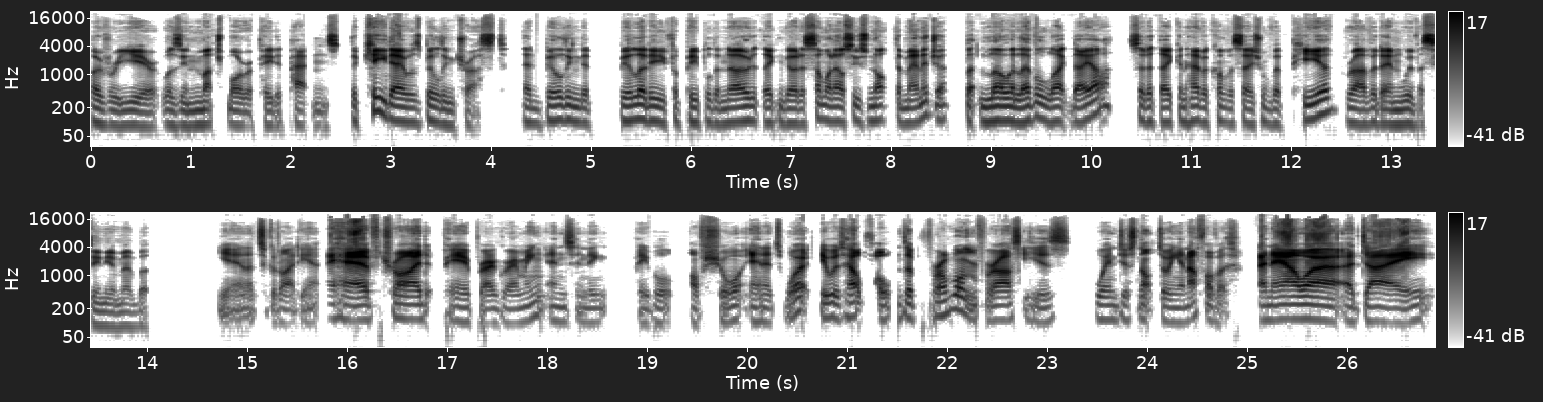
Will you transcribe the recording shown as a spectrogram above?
over a year. It was in much more repeated patterns. The key there was building trust and building the ability for people to know that they can go to someone else who's not the manager, but lower level like they are, so that they can have a conversation with a peer rather than with a senior member. Yeah, that's a good idea. I have tried pair programming and sending people offshore, and it's worked. It was helpful. The problem for us is we're just not doing enough of it. An hour a day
